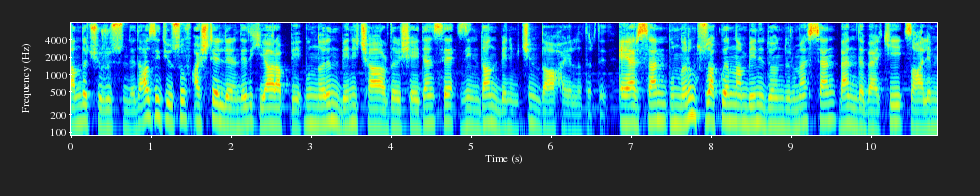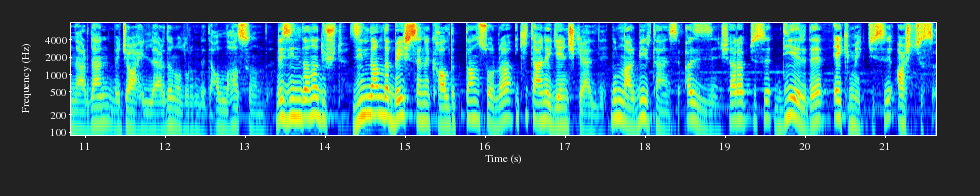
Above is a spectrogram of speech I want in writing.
zindanda çürürsün dedi. Hazreti Yusuf açtı ellerini dedi ki ya Rabbi bunların beni çağırdığı şeydense zindan benim için daha hayırlıdır dedi. Eğer sen bunların tuzaklarından beni döndürmezsen ben de belki zalimlerden ve cahillerden olurum dedi. Allah'a sığındı. Ve zindana düştü. Zindanda 5 sene kaldıktan sonra iki tane genç geldi. Bunlar bir tanesi Aziz'in şarapçısı, diğeri de ekmekçisi, aşçısı.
